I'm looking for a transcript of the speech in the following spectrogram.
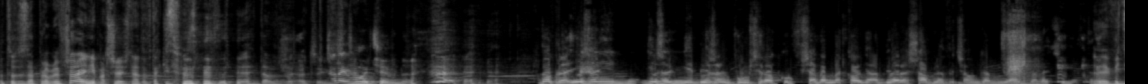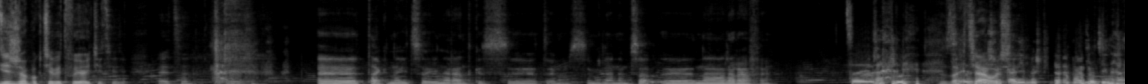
No co to za problem? Wczoraj nie patrzyłeś na to w taki sposób. Dobrze, oczywiście. Wczoraj było ciemno. Dobra, jeżeli, jeżeli nie bierzemy półśrodków, wsiadam na konia, biorę szablę, wyciągam i jazda, lecimy. E, widzisz, że obok ciebie twój ojciec jedzie. E, co? E, tak, no i co? I na randkę z e, tym, z Milanem, co? E, na Larafę. Co jeżeli, co Zachciało jeżeli się. szukalibyśmy ludzi na,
